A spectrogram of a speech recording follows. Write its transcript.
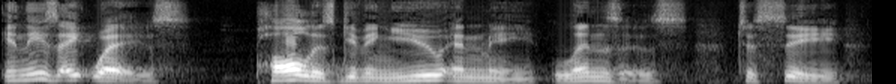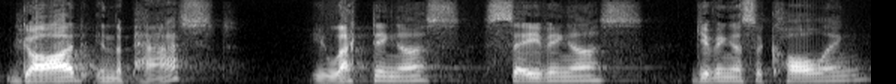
in these eight ways, Paul is giving you and me lenses to see God in the past, electing us, saving us, giving us a calling,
